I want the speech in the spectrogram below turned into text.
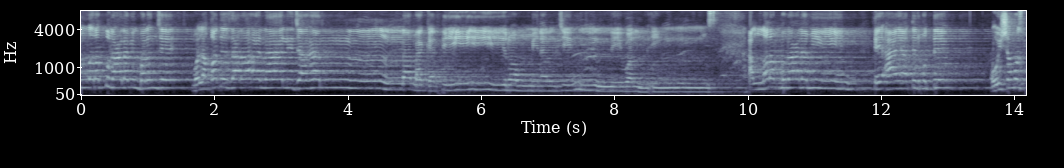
আল্লাহ রব্বুল আলমিন বলেন যে, ওয়ালাকাদ জারানা লিজাহান্নামা কাসীরাম মিনাল জিন্নি ওয়াল ইনস। আল্লাহ রাব্বুল আলামিন এই আয়াতের মধ্যে ওই সমস্ত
